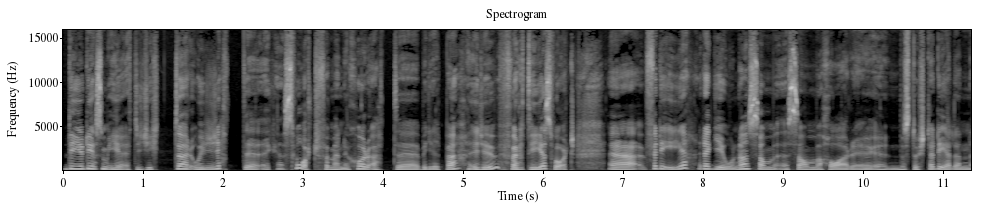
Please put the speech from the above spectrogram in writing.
det är ju det som är ett gytter och jättesvårt för människor att eh, begripa ju, för att det är svårt. Eh, för det är regionen som, som har den största delen.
